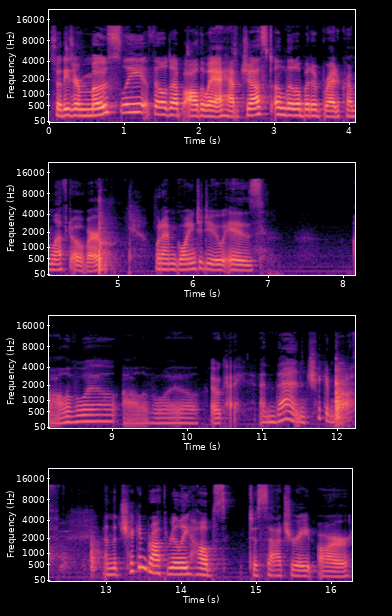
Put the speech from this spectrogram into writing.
So these are mostly filled up all the way. I have just a little bit of breadcrumb left over. What I'm going to do is olive oil, olive oil. Okay. And then chicken broth. And the chicken broth really helps to saturate our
